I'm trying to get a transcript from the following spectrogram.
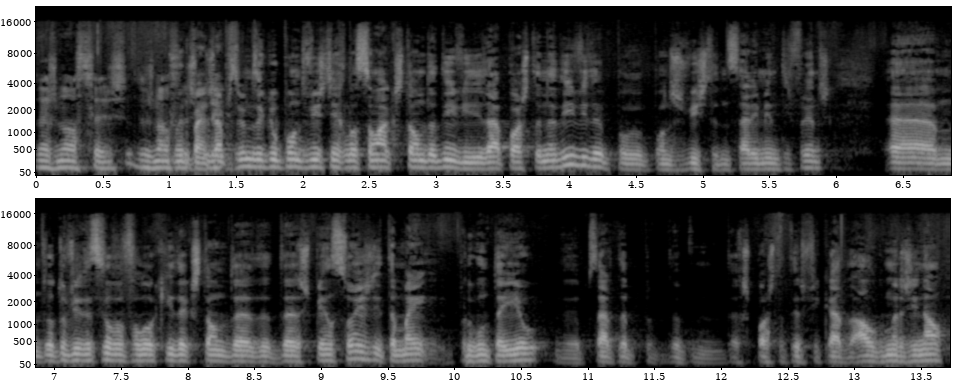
das nossas, das nossas Muito bem, já percebemos aqui o ponto de vista em relação à questão da dívida e da aposta na dívida, pontos de vista necessariamente diferentes. Uh, Dr. Vieira Silva falou aqui da questão da, das pensões e também, perguntei eu, apesar da, da, da resposta ter ficado algo marginal,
